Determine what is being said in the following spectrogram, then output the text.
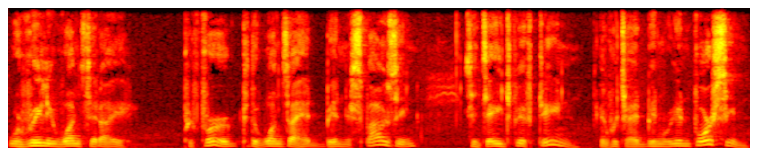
were really ones that I preferred to the ones I had been espousing since age 15 and which I had been reinforcing.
